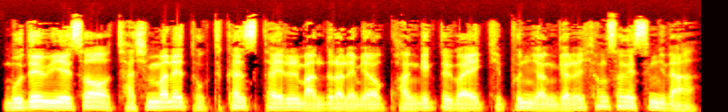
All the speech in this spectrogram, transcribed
무대 위에서 자신만의 독특한 스타일을 만들어내며 관객들과의 깊은 연결을 형성했습니다.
